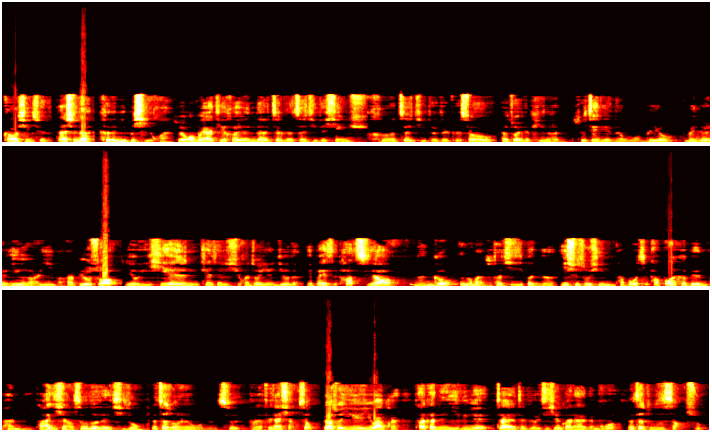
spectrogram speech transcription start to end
高薪水的，但是呢，可能你不喜欢，所以我们要结合人的这个自己的兴趣和自己的这个收入，要做一个平衡。所以这点呢，我没有每个人因人而异吧。啊，比如说有一些人天生就喜欢做研究的，一辈子他只要能够能够满足他基本的衣食住行，他不会他不会和别人攀比，他很享受乐在其中。那这种人我们是他非常享受。不要说一个月一万块，他可能一个月在这个几千块他也能过。那这种是少数。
